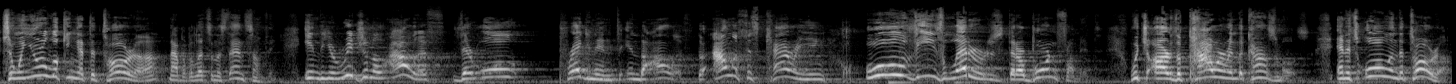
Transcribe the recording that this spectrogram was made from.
So when you're looking at the Torah, now, but let's understand something. In the original aleph, they're all pregnant in the aleph. The aleph is carrying all these letters that are born from it, which are the power in the cosmos. And it's all in the Torah.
